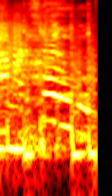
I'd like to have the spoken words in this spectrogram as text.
ซ่าสู้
